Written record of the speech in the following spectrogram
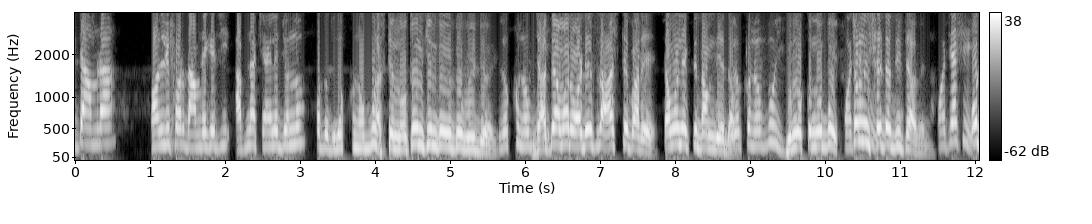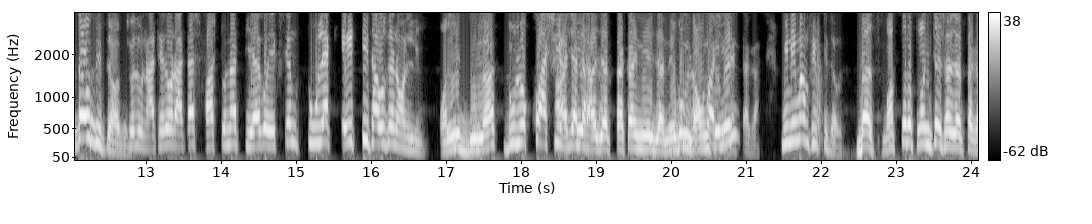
এটা আমরা অনলি ফর দাম রেখেছি। আপনার চ্যানেলের জন্য কত? দু লক্ষ নব্বই। আজকে নতুন কিন্তু ইউটিউব ভিডিও লক্ষ নব্বই। যাতে আমার অডিয়েন্সরা আসতে পারে তেমন একটি দাম দিয়ে দাও। লক্ষ নব্বই। দু লক্ষ নব্বই। চলুন সেটা দিতে হবে না। পঁচাশি। ওটাও দিতে হবে চলুন আঠেরোর আঠাশ first owner Tiago XM two lakh eighty thousand only only দু লাখ দু লক্ষ আশি হাজার টাকায় নিয়ে যান এবং ডাউন পেমেন্ট টাকা। মিনিমাম ফিফটি থাউজেন্ড ব্যাস মাত্র পঞ্চাশ হাজার টাকা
